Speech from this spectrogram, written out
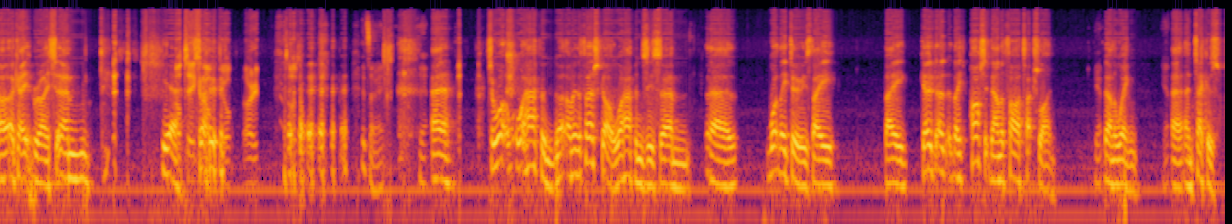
Uh, okay, right. Um, yeah. Not taking so, over, Joe. Sorry. It's all right. Yeah. uh, so what what happened? I mean, the first goal. What happens is um, uh, what they do is they they go they pass it down the far touchline, Yep. down the wing, Yep. uh, and Tekers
